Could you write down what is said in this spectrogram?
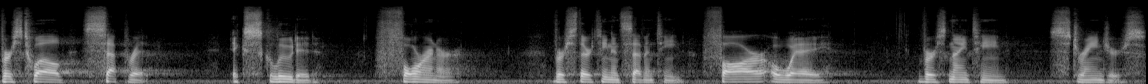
Verse 12 separate, excluded, foreigner. Verse 13 and 17 far away. Verse 19 strangers.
